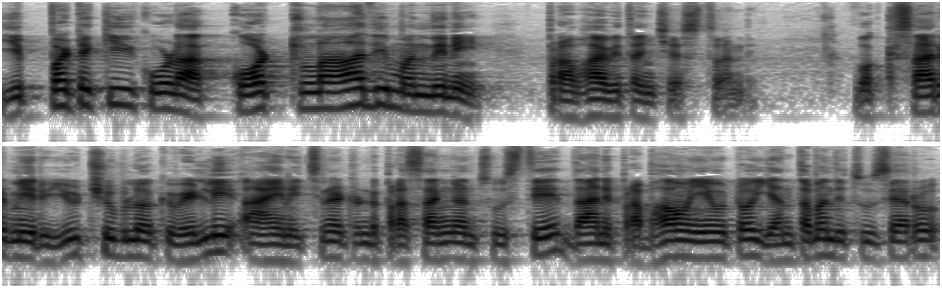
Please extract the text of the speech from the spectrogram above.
ఇప్పటికీ కూడా కోట్లాది మందిని ప్రభావితం చేస్తోంది. ఒక్కసారి మీరు యూట్యూబ్లోకి వెళ్ళి ఆయన ఇచ్చినటువంటి ప్రసంగం చూస్తే దాని ప్రభావం ఏమిటో ఎంతమంది చూశారో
